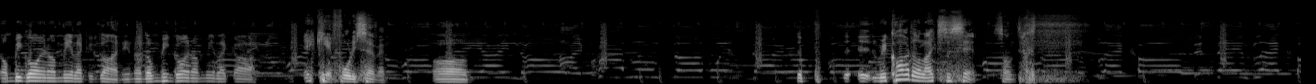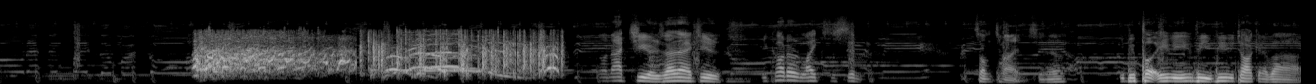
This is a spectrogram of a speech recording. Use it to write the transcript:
don't be going on me like a gun you know don't be going on me like a AK-47 um the, the, Ricardo likes to simp sometimes. no, not cheers. Not cheers. Ricardo likes to simp sometimes. You know, he be put, he be, he be, he be talking about. uh,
